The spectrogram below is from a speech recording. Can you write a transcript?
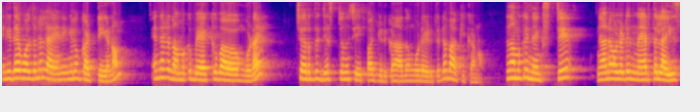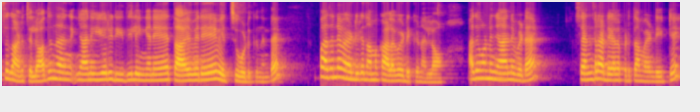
ഇനി ഇതേപോലെ തന്നെ ലൈനിങ്ങിലും കട്ട് ചെയ്യണം. എന്നിട്ട് നമുക്ക് ബാക്ക് ഭാഗവും കൂടെ ചെറുത് ജസ്റ്റ് ഒന്ന് ഷേപ്പാക്കി എടുക്കണം. അതും കൂടെ എടുത്തിട്ട് ബാക്കി കാണാം. നമുക്ക് നെക്സ്റ്റ് ഞാൻ ഓൾറെഡി നേരത്തെ ലൈസ് കാണിച്ചല്ലോ. അത് ഞാൻ- ഈ ഒരു രീതിയിൽ ഇങ്ങനെ താഴെ വരെ വെച്ച് കൊടുക്കുന്നുണ്ട്. അപ്പോൾ അതിന് വേണ്ടിയിട്ട് നമുക്ക് അളവ് എടുക്കണമല്ലോ അതുകൊണ്ട് ഞാനിവിടെ സെന്റർ അടയാളപ്പെടുത്താൻ വേണ്ടിയിട്ട്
